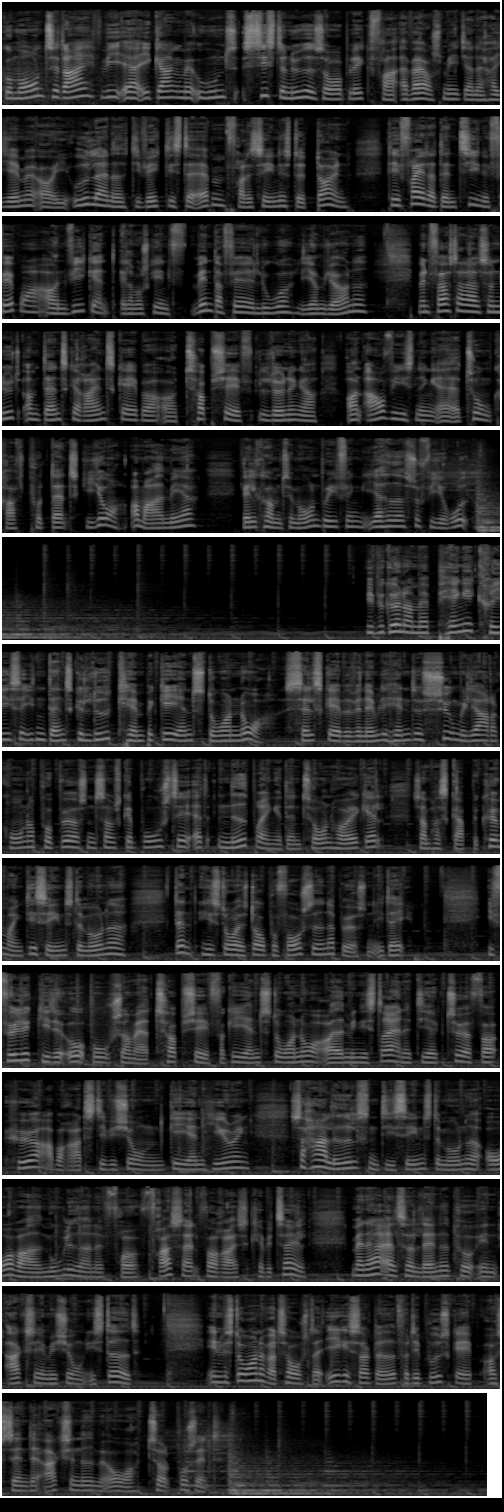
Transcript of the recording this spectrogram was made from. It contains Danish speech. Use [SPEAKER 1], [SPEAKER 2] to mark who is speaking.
[SPEAKER 1] Godmorgen til dig. Vi er i gang med ugens sidste nyhedsoverblik fra erhvervsmedierne herhjemme og i udlandet, de vigtigste af dem fra det seneste døgn. Det er fredag den 10. februar, og en weekend eller måske en vinterferie lurer lige om hjørnet. Men først er der altså nyt om danske regnskaber og topchef lønninger og en afvisning af atomkraft på dansk jord og meget mere. Velkommen til Morgenbriefing. Jeg hedder Sofie Rud. Vi begynder med pengekrise i den danske lydkæmpe GN Store Nord. Selskabet vil nemlig hente 7 milliarder kroner på børsen, som skal bruges til at nedbringe den tårnhøje gæld, som har skabt bekymring de seneste måneder. Den historie står på forsiden af børsen i dag. Ifølge Gitte Åbo, som er topchef for GN Store Nord og administrerende direktør for høreapparatsdivisionen GN Hearing, så har ledelsen de seneste måneder overvejet mulighederne for frasalg for at rejse kapital, men er altså landet på en aktieemission i stedet. Investorerne var torsdag ikke så glade for det budskab og sendte aktien ned med over 12 procent.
